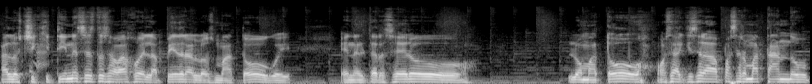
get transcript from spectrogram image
A los chiquitines estos abajo de la piedra los mató, güey. En el tercero lo mató. O sea, aquí se la va a pasar matando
